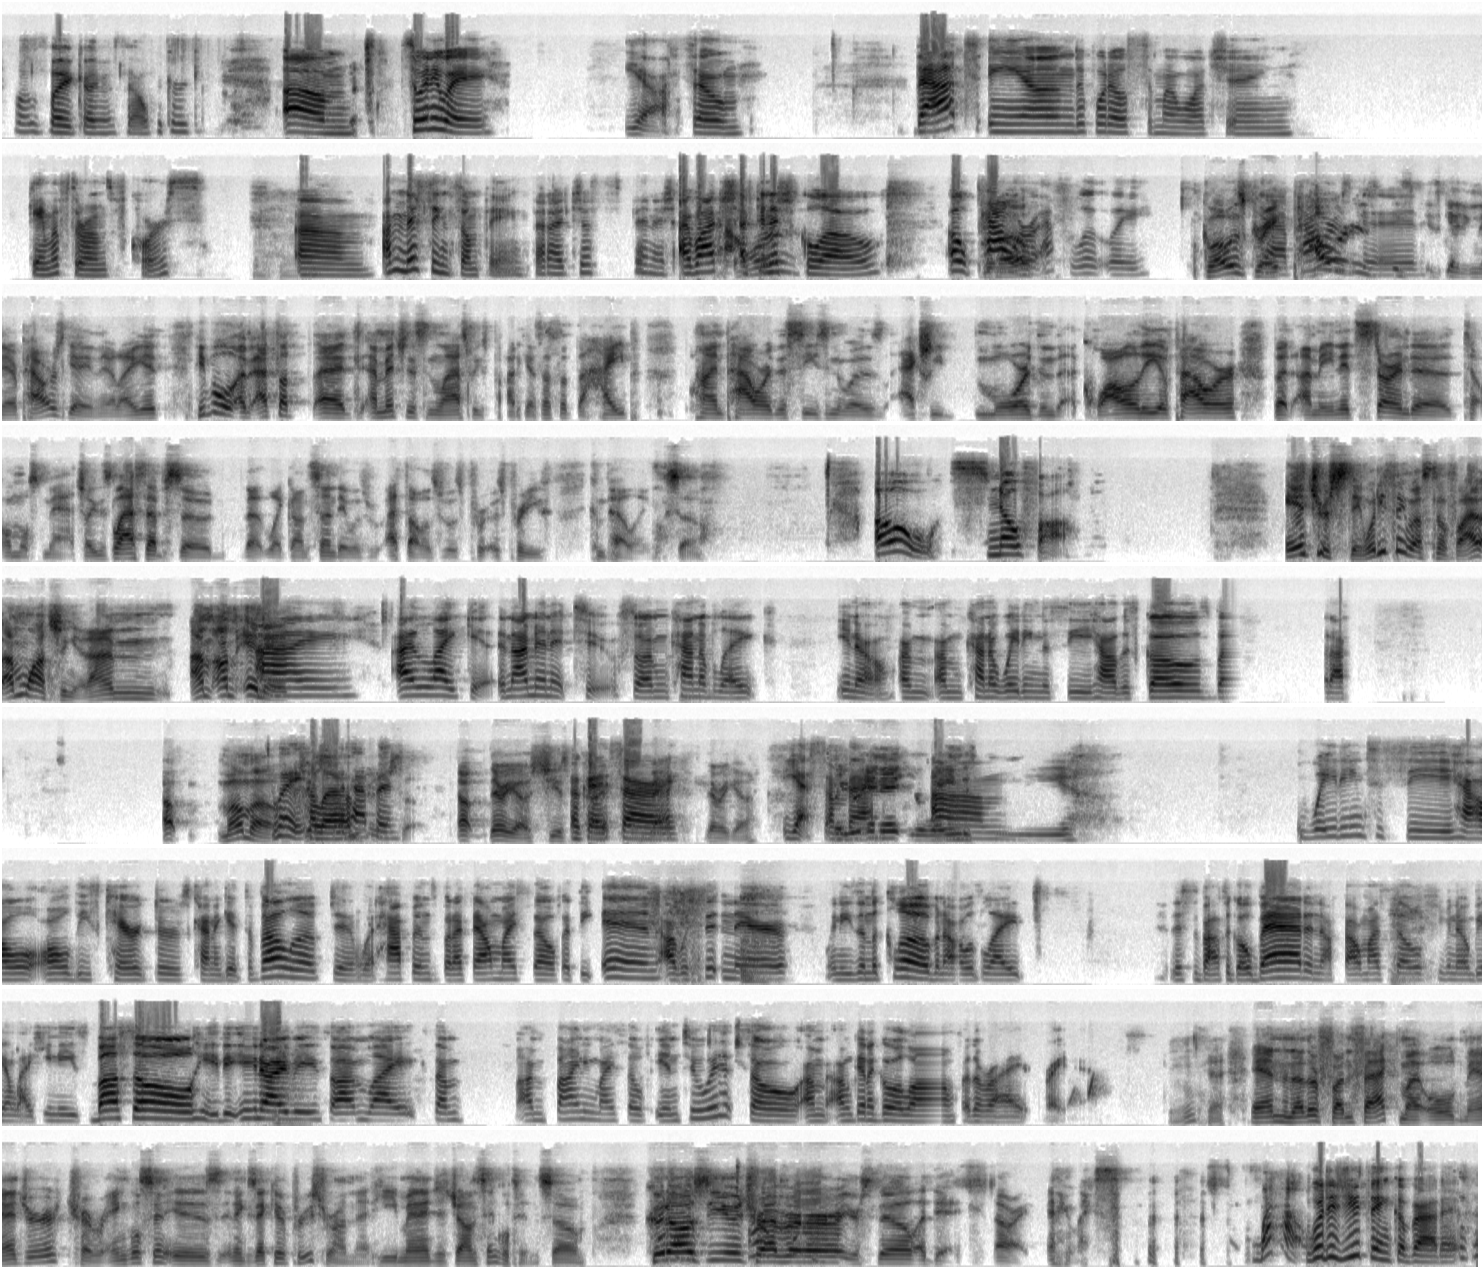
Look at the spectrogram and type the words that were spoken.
I was like, I miss Albuquerque. Um. So anyway, yeah. So that and what else am I watching? Game of Thrones, of course. Um, I'm missing something that I just finished. I watched. I finished Glow. Oh, Power, absolutely. Glow is great. Yeah, Power Power's is, is, is getting there. Power's getting there. Like it, people. I, I thought uh, I mentioned this in last week's podcast. I thought the hype behind Power this season was actually more than the quality of Power. But I mean, it's starting to to almost match. Like this last episode that like on Sunday was I thought was was, pr- was pretty compelling. So Oh, Snowfall. interesting. What do you think about Snowfall? I, I'm watching it. I'm I'm I'm in it. I I like it, and I'm in it too. So I'm kind of like, you know, I'm I'm kind of waiting to see how this goes. But but I Oh, Momo. Wait, hello? what happened? Oh, there you go. She's Okay, back. sorry. Back. There we go. yes, I'm back. you're in it. You're waiting Um, to see. waiting to see how all these characters kind of get developed and what happens. But I found myself at the end, I was sitting there when he's in the club and I was like, this is about to go bad. And I found myself, you know, being like, he needs muscle. He, you know what I mean? So I'm like, so I'm, I'm finding myself into it. So I'm, I'm going to go along for the ride right Okay. And another fun fact: my old manager, Trevor Engelson, is an executive producer on that. He manages John Singleton. So, kudos to you, Trevor. You're still a dick. All right. Anyways, Wow. What did you think about it?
